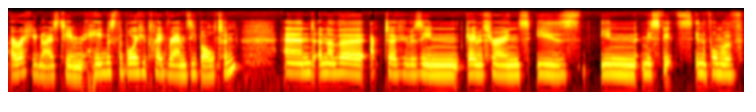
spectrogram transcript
I recognized him. He was the boy who played Ramsay Bolton, and another actor who was in Game of Thrones is in Misfits in the form of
